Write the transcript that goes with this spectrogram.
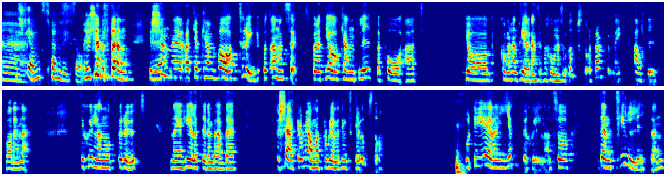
Hur eh. känns den liksom? Hur känns den? Jag känner att jag kan vara trygg på ett annat sätt för att jag kan lita på att jag kommer hantera den situationen som uppstår framför mig, alltid, vad den är. Till skillnad mot förut, när jag hela tiden behövde försäkra mig om att problemet inte skulle uppstå. Mm. Och det är en jätteskillnad. Så den tilliten,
